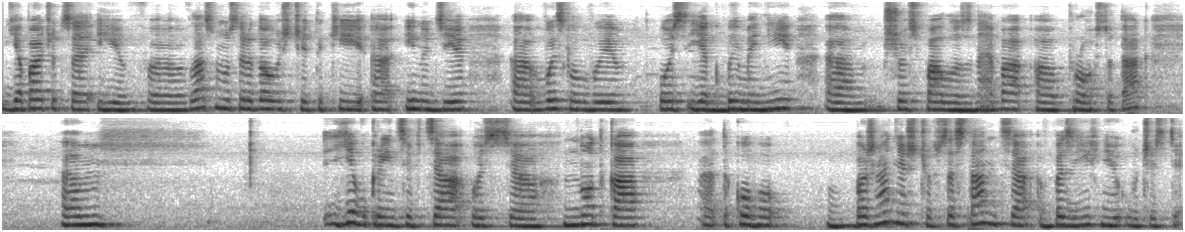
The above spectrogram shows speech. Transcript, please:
Я бачу це і в е, власному середовищі такі іноді вислови. Ось якби мені щось впало з неба просто так. Ем, є в українців ця ось нотка такого бажання, що все станеться без їхньої участі.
